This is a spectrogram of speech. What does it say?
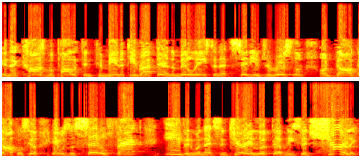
in that cosmopolitan community right there in the Middle East in that city of Jerusalem on Golgotha's hill. It was a settled fact even when that centurion looked up and he said, Surely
